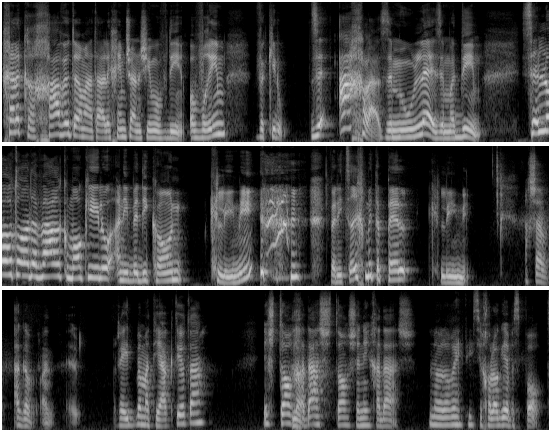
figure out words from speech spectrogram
חלק רחב יותר מהתהליכים שאנשים עובדים, עוברים, וכאילו, זה אחלה, זה מעולה, זה מדהים. זה לא אותו הדבר כמו כאילו, אני בדיכאון קליני, ואני צריך מטפל קליני. עכשיו, אגב, אה, ראית במה תייגתי אותה? יש תואר לא. חדש, תואר שני חדש. לא, לא ראיתי. פסיכולוגיה בספורט.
